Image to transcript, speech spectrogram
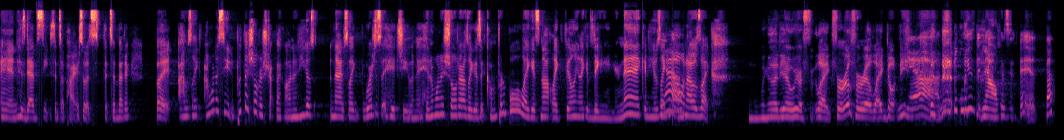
and his dad's seat sits up higher, so it fits him better. But I was like, I want to see, put the shoulder strap back on, and he goes, and I was like, where does it hit you? And it hit him on his shoulder. I was like, is it comfortable? Like it's not like feeling like it's digging in your neck? And he was like, Yeah. no. And I was like. Oh my god! Yeah, we were f- like for real, for real. Like, don't need. Yeah. You can use it now because it, it, that's.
